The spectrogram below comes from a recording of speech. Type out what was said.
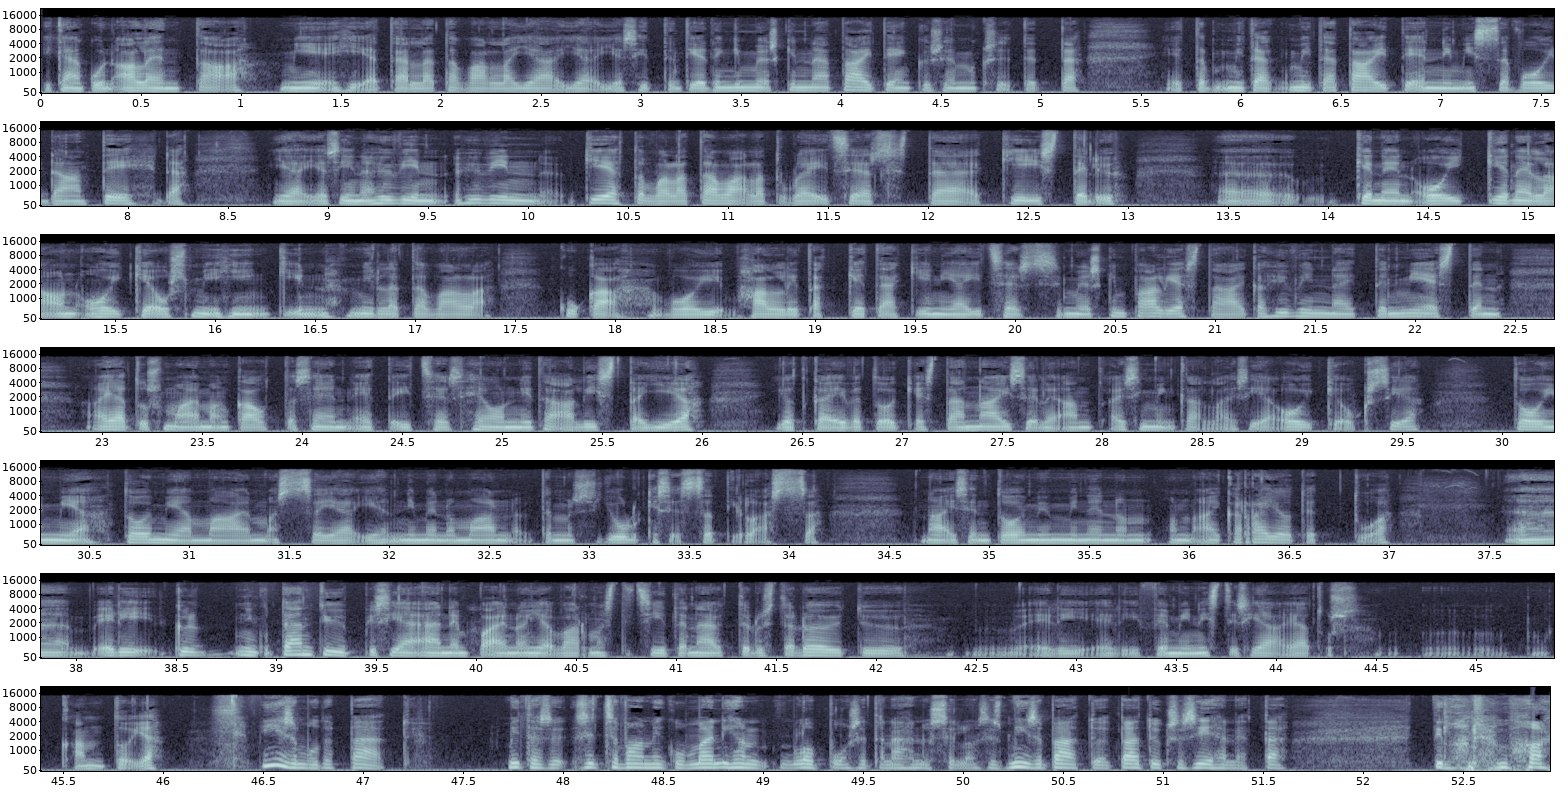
ikään kuin alentaa miehiä tällä tavalla. Ja, ja, ja sitten tietenkin myöskin nämä taiteen kysymykset, että, että mitä, mitä taiteen nimissä voidaan tehdä. Ja, ja siinä hyvin, hyvin kiehtovalla tavalla tulee itse asiassa tämä kiistely kenen, kenellä on oikeus mihinkin, millä tavalla kuka voi hallita ketäkin. Ja itse asiassa se myöskin paljastaa aika hyvin näiden miesten ajatusmaailman kautta sen, että itse asiassa he on niitä alistajia, jotka eivät oikeastaan naiselle antaisi minkäänlaisia oikeuksia toimia, toimia maailmassa ja, ja nimenomaan tämmöisessä julkisessa tilassa naisen toimiminen on, on aika rajoitettua. Eli kyllä niin kuin tämän tyyppisiä äänenpainoja varmasti siitä näyttelystä löytyy, eli, eli feministisiä ajatuskantoja. Mihin se muuten päättyy? Mitä se, sit se vaan, niin kuin, mä en ihan loppuun sitä nähnyt silloin, siis mihin se päättyy? Päätyykö se siihen, että tilanne vaan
